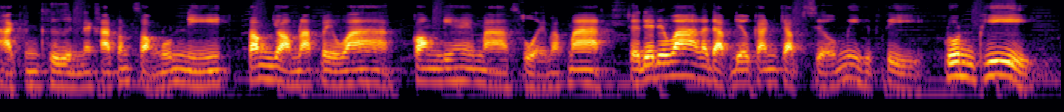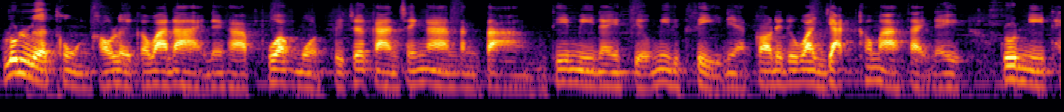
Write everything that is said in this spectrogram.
ถ่ายกลางคืนนะครับทั้งสองรุ่นนี้ต้องยอมรับไปว่ากล้องที่ให้มาสวยมากๆ จะเรียกได้ว่าระดับเดียวกันกับ Xiaomi 14 รุ่นพี่รุ่นเรือธงเขาเลยก็ว่าได้นะครับ พวกโหมดฟีเจอร์การใช้งานต่างๆ ที่มีใน Xiaomi 14 เนี่ยก็เรียกได้ว่ายัดเข้ามาใส่ในรุ่นนี้แท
